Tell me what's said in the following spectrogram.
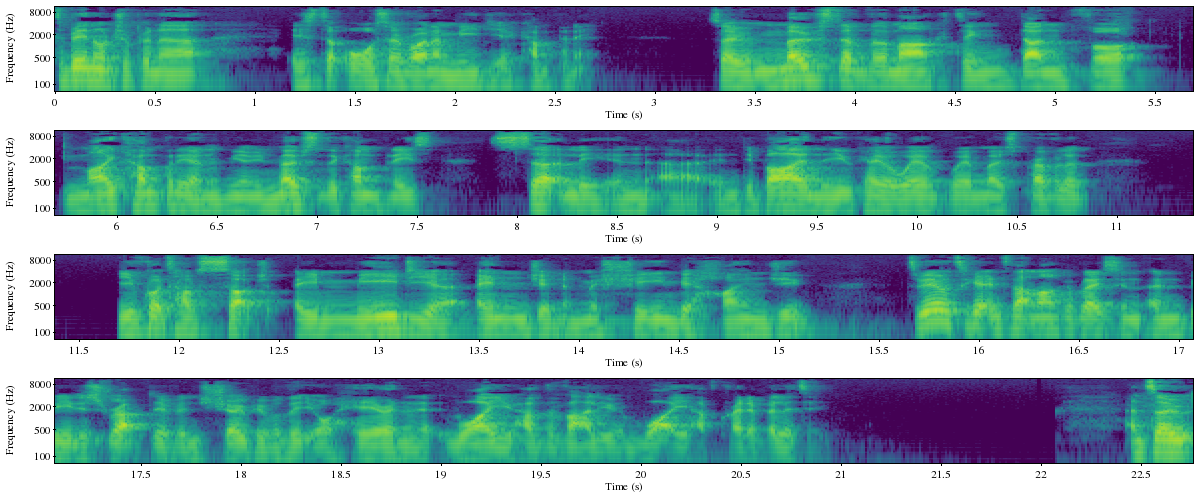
to be an entrepreneur is to also run a media company. So most of the marketing done for my company and you know, most of the companies, certainly in uh, in Dubai, in the UK, where we're, most prevalent, you've got to have such a media engine and machine behind you to be able to get into that marketplace and, and be disruptive and show people that you're here and why you have the value and why you have credibility. And so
